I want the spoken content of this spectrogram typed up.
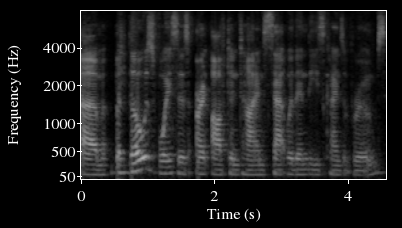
Um, but those voices aren't oftentimes sat within these kinds of rooms.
